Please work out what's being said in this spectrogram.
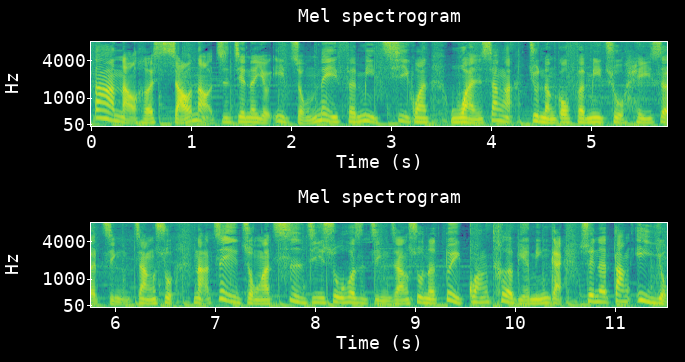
大脑和小脑之间呢，有一种内分泌器官，晚上啊就能够分泌出黑色紧张素。那这种啊刺激素或是紧张素呢，对光特别敏感。所以呢，当一有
